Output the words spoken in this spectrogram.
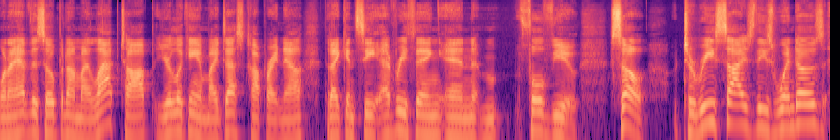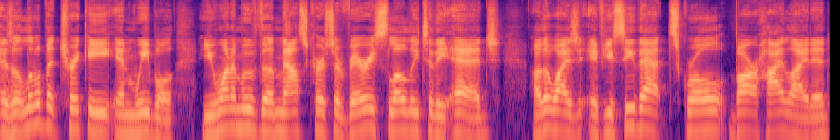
when I have this open on my laptop, you're looking at my desktop right now, that I can see everything in full view. So to resize these windows is a little bit tricky in Webull. You want to move the mouse cursor very slowly to the edge Otherwise, if you see that scroll bar highlighted,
